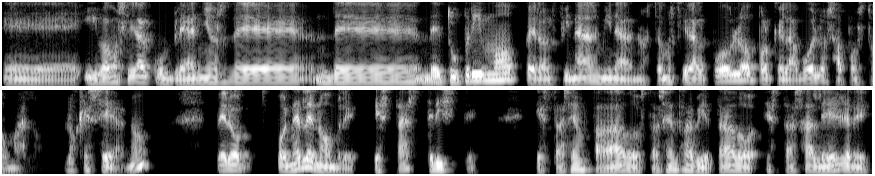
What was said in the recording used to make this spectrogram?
eh, íbamos a ir al cumpleaños de, tu primo, pero al final, mira, nos tenemos que ir al pueblo porque el abuelo se ha puesto malo, lo que sea, ¿no? Pero ponerle nombre, estás triste, estás enfadado, estás enrabietado, estás alegre,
